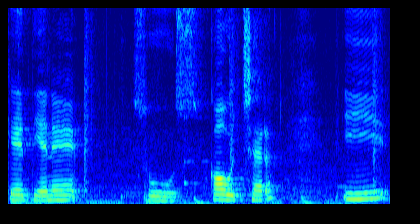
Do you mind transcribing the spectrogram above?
que tiene sus coacher y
